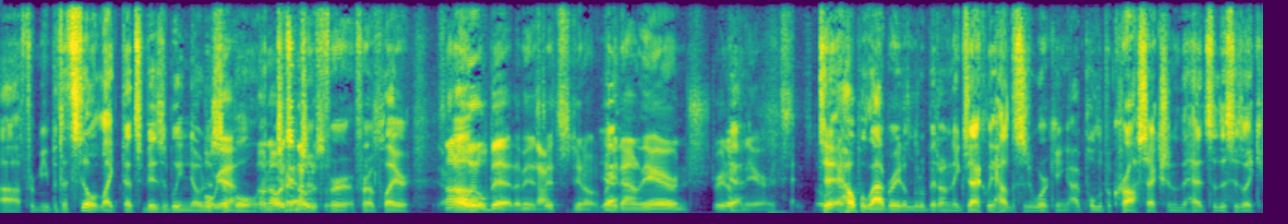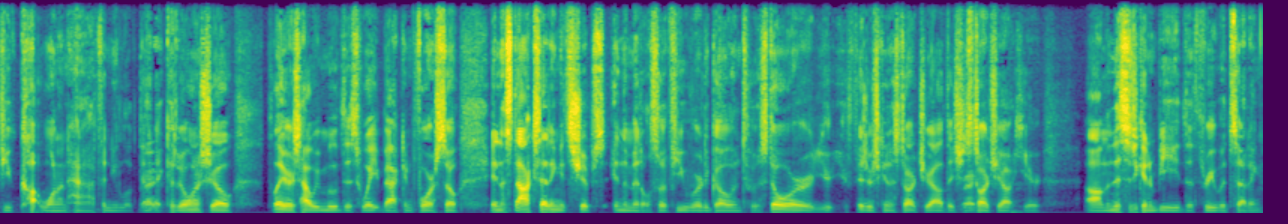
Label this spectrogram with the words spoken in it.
uh, for me. But that's still like that's visibly noticeable oh, yeah. no, no, in terms of for for a player. It's not um, a little bit. I mean, it's, no. it's you know way down in the air and straight up in the air. It's, it's to help elaborate a little bit on exactly how this is working, I pulled up a cross section of the head. So this is like if you cut one in half and you looked right. at it, because we want to show players how we move this weight back and forth. So in the stock setting, it ships in the middle. So if you were to go into a store, your, your fitter's going to start you out. They should right. start you out here. Um, and this is going to be the three wood setting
